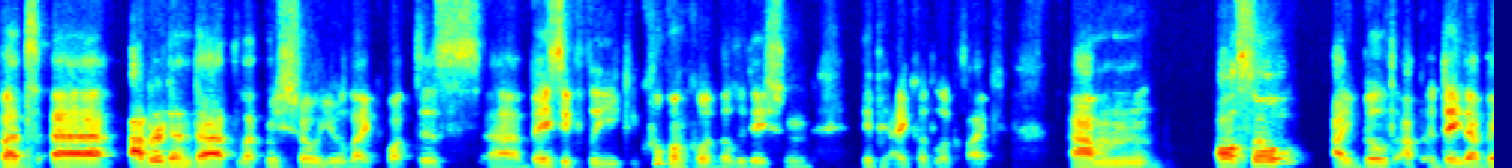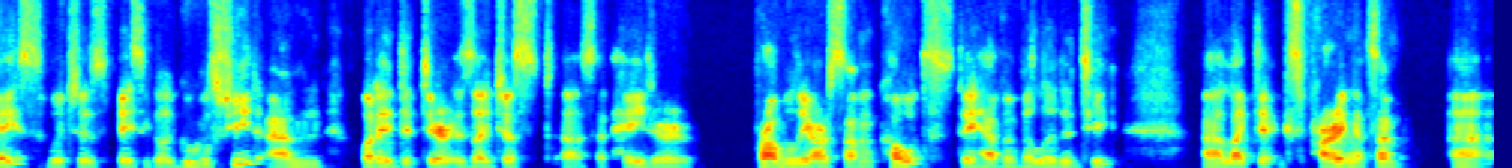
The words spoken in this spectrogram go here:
But uh, other than that, let me show you like what this uh, basically coupon code validation API could look like. Um, also, I built up a database, which is basically a Google Sheet. And what I did there is I just uh, said, hey, there probably are some codes. They have a validity, uh, like they're expiring at some uh,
